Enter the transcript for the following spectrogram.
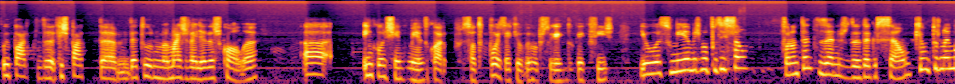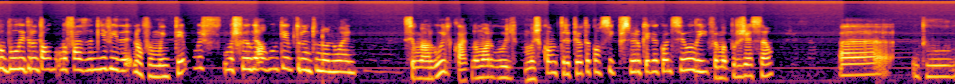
fui parte de, fiz parte da, da turma mais velha da escola, uh, inconscientemente, claro, só depois é que eu me percebi do que é que fiz, eu assumi a mesma posição foram tantos anos de, de, agressão que eu me tornei uma bully durante alguma fase da minha vida. Não foi muito tempo, mas, mas foi ali algum tempo durante o nono ano. Se eu me orgulho, claro que não me orgulho, mas como terapeuta consigo perceber o que é que aconteceu ali. Foi uma projeção uh, do,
